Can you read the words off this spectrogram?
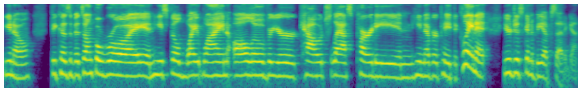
You know, because if it's Uncle Roy and he spilled white wine all over your couch last party and he never paid to clean it, you're just going to be upset again.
